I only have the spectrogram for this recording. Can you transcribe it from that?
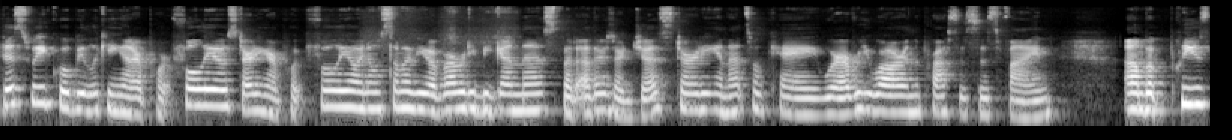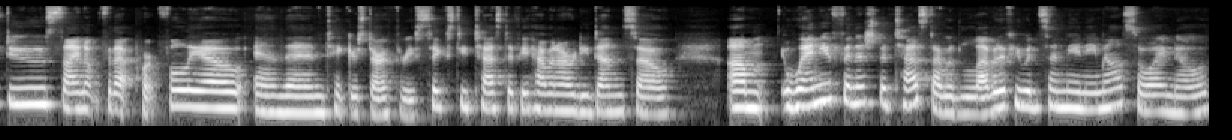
this week we'll be looking at our portfolio, starting our portfolio. I know some of you have already begun this, but others are just starting, and that's okay. Wherever you are in the process is fine. Um, but please do sign up for that portfolio and then take your STAR 360 test if you haven't already done so. Um, when you finish the test, I would love it if you would send me an email so I know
